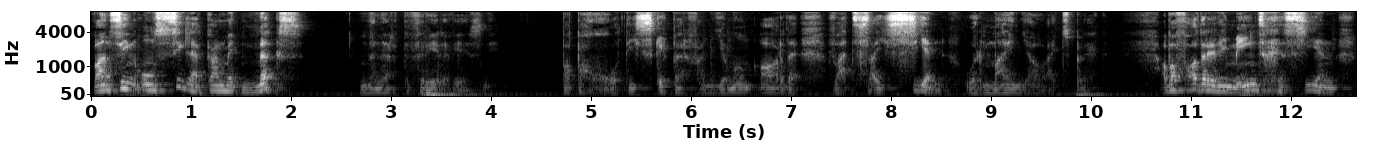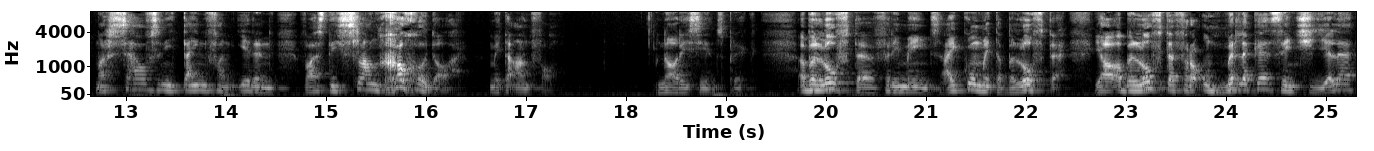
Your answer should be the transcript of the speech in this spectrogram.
Want sien ons siele kan met niks minder tevrede wees nie. Papa God, die skepper van hemel en aarde wat sy seën oor my en jou uitspreek. Maar Vader het die mens geseën, maar selfs in die tuin van Eden was die slang gou-gou daar met 'n aanval. Na die seënspreek. 'n Belofte vir die mens. Hy kom met 'n belofte. Ja, 'n belofte vir 'n onmiddellike sensuele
